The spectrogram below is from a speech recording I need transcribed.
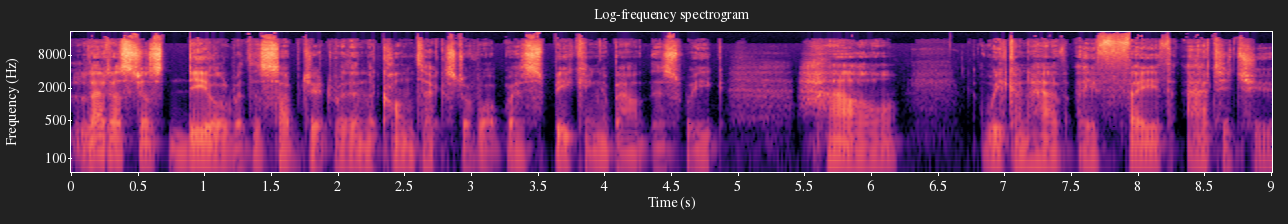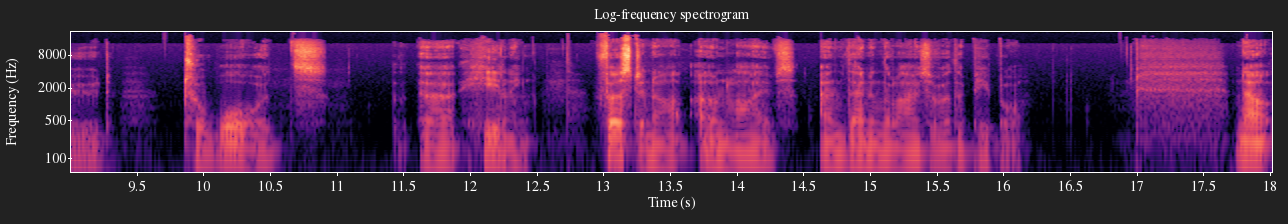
let us just deal with the subject within the context of what we're speaking about this week. How we can have a faith attitude towards uh, healing, first in our own lives and then in the lives of other people. Now,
